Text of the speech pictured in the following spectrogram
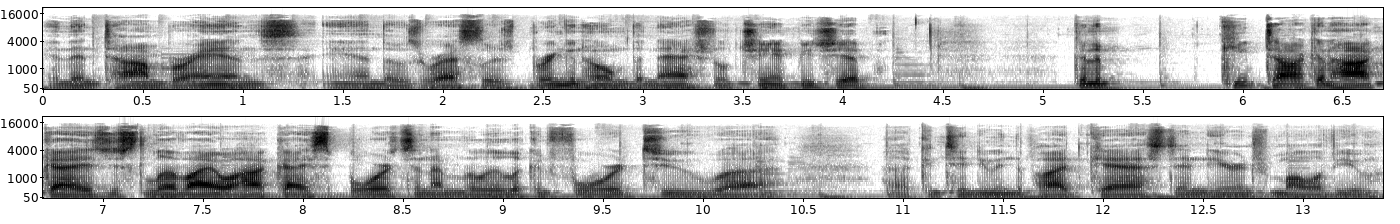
And then Tom Brands and those wrestlers bringing home the national championship. Gonna keep talking Hawkeyes. Just love Iowa Hawkeye sports, and I'm really looking forward to uh, uh, continuing the podcast and hearing from all of you.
